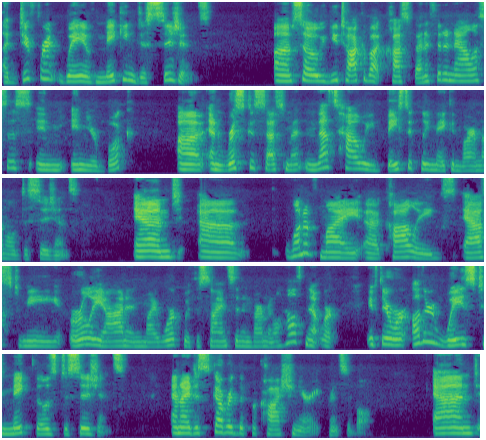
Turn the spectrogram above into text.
a different way of making decisions. Um, so you talk about cost benefit analysis in, in your book uh, and risk assessment, and that's how we basically make environmental decisions. And uh, one of my uh, colleagues asked me early on in my work with the Science and Environmental Health Network if there were other ways to make those decisions. And I discovered the precautionary principle. And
